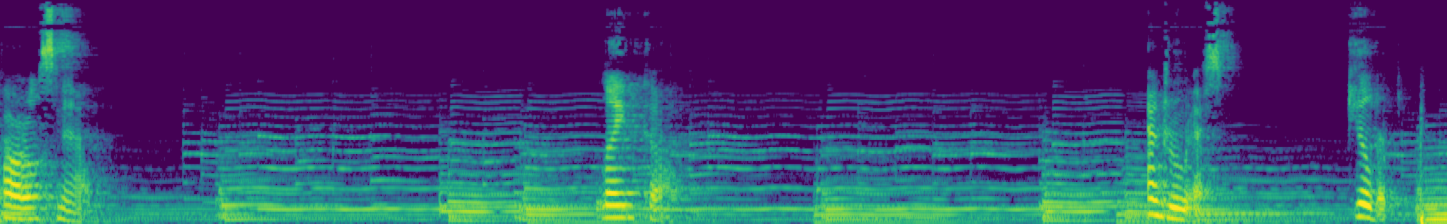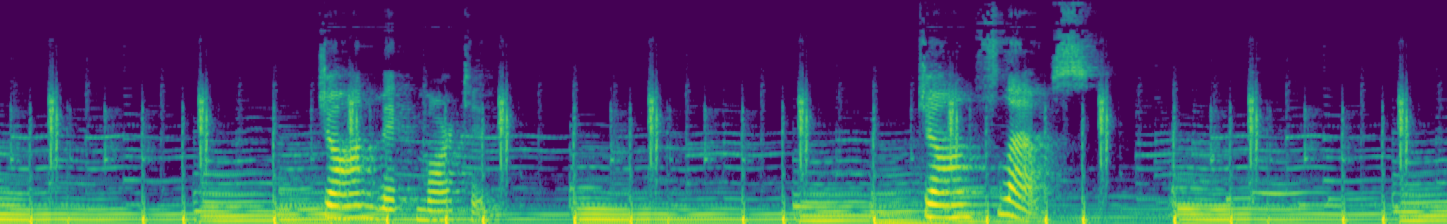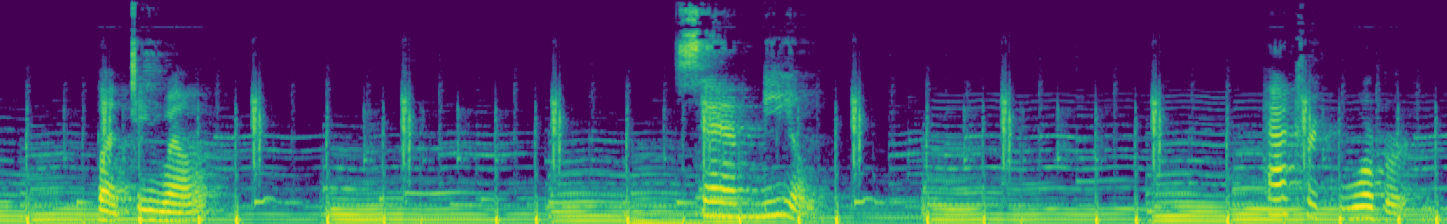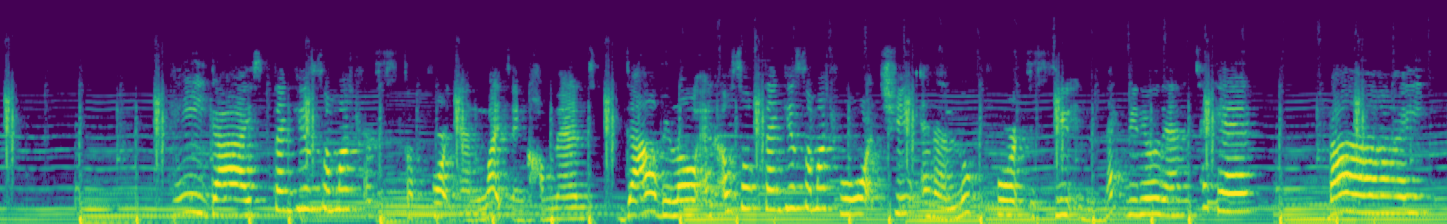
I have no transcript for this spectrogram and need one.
Carl Snell. Lenka. Andrew S. Gilbert. John McMartin. John Flaus. Bud Tingwell. Sam Neill. Patrick Warburton. Hey guys, thank you so much for the support and likes and comments down below and also thank you so much for watching and I look forward to see you in the next video then. Take care. Bye.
